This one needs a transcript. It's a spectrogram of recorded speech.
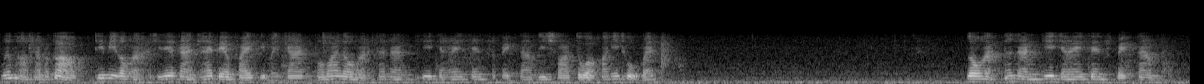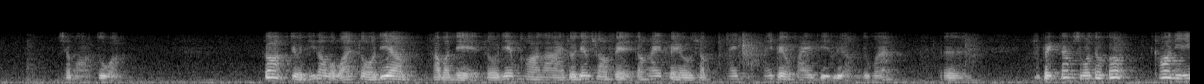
เมื่อเผาสารประกอบที่มีโลหะชนิดเดียวกันจะให้เปลวไฟสีเหมือนกัน เพราะว่าโลหะเท่านั้นที่จะให้เส้นสเปกตรัมที่เฉพาตัวข้อนี้ถูกไหม โลหะเท่านั้นที่จะให้เส้นสเปกตรัมเฉพาะตัว ก็จุดที่เราบอกว่าโซเดียมคาร์บอเนตโซเดียมคลอไรด์โซเดียมซัลเฟตก็ให้เปลวให้ให้เปลวไฟสีเหลืองถูกไหมเออสเปกตรัมเฉพาะตัวก็ข้อนี้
